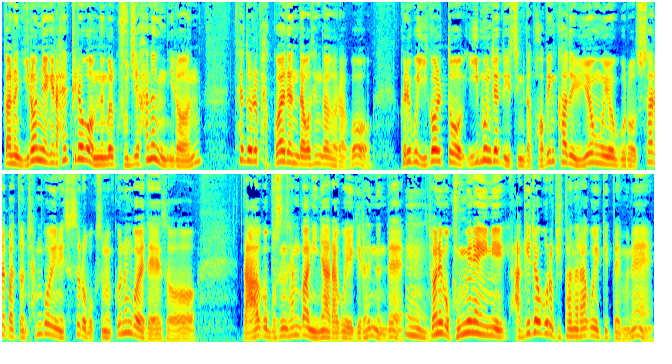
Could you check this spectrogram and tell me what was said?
그러니까는 이런 얘기를 할 필요가 없는 걸 굳이 하는 이런 태도를 바꿔야 된다고 생각을 하고 그리고 이걸 또 이 문제도 있습니다. 법인카드 유용 의혹으로 수사를 받던 참고인이 스스로 목숨을 끊은 거에 대해서 나하고 무슨 상관이냐라고 얘기를 했는데 음. 저는 이거 국민의힘이 악의적으로 비판을 하고 있기 때문에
